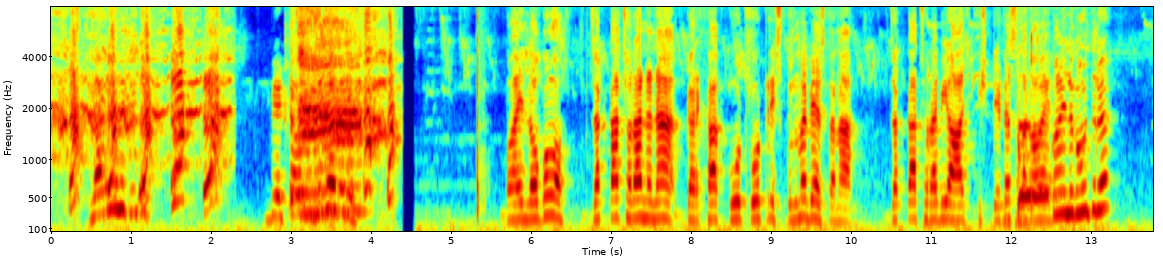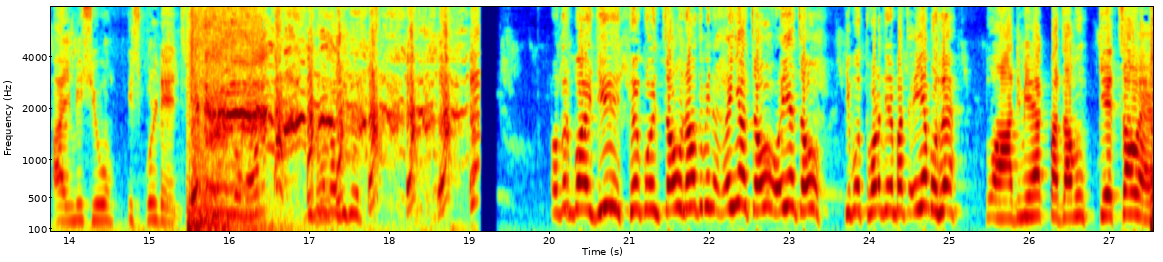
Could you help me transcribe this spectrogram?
बेटा। भाई लोगो जक्का छोरा ने ना घर का कोट कोट स्कूल में भेजता ना। जक्का छोरा भी आज स्टेटस लगा हुआ है कहीं लगाऊँ तेरे? I miss you school days अगर भाई जी थे कोई चाहो ना तो भी अहिया चाहो अहिया चाहो कि वो थोड़ा दिन बाद अहिया बोले। तो आदमी एक पजामू के चाव है।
